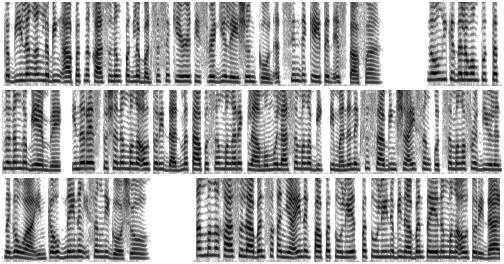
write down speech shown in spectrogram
kabilang ang labing apat na kaso ng paglabag sa Securities Regulation Code at Syndicated Estafa. Noong ikadalawamput-tatlo ng Nobyembre, inaresto siya ng mga autoridad matapos ang mga reklamo mula sa mga biktima na nagsasabing siya ay sangkot sa mga fraudulent na gawain kaugnay ng isang negosyo. Ang mga kaso laban sa kanya ay nagpapatuloy at patuloy na binabantayan ng mga autoridad.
